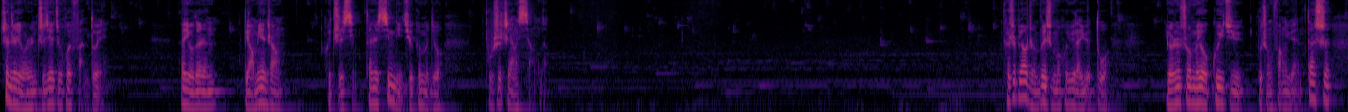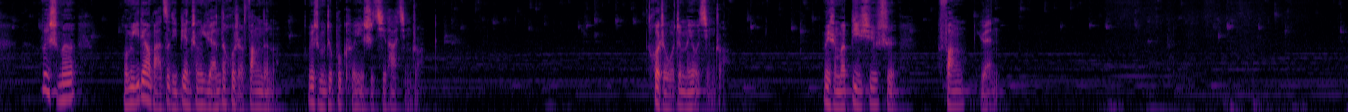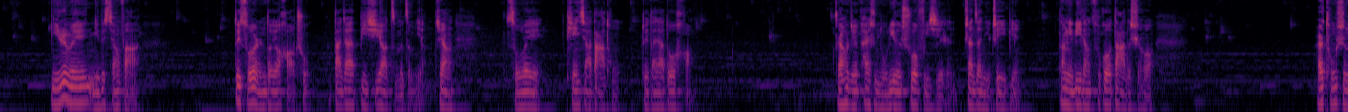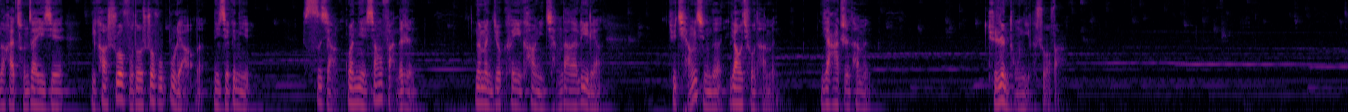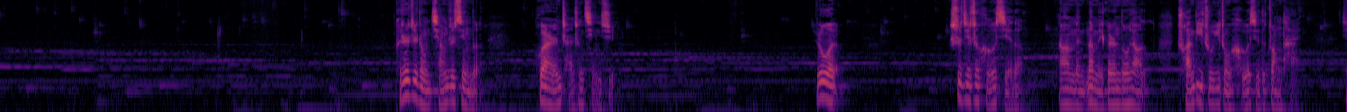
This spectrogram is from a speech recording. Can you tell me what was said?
甚至有人直接就会反对。那有的人表面上会执行，但是心里却根本就。不是这样想的。可是标准为什么会越来越多？有人说没有规矩不成方圆，但是为什么我们一定要把自己变成圆的或者方的呢？为什么就不可以是其他形状？或者我就没有形状？为什么必须是方圆？你认为你的想法对所有人都有好处，大家必须要怎么怎么样，这样所谓天下大同，对大家都好。然后就开始努力的说服一些人站在你这一边。当你力量足够大的时候，而同时呢，还存在一些你靠说服都说服不了的那些跟你思想观念相反的人，那么你就可以靠你强大的力量。去强行的要求他们，压制他们，去认同你的说法。可是这种强制性的，会让人产生情绪。如果世界是和谐的，那每那每个人都要传递出一种和谐的状态。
